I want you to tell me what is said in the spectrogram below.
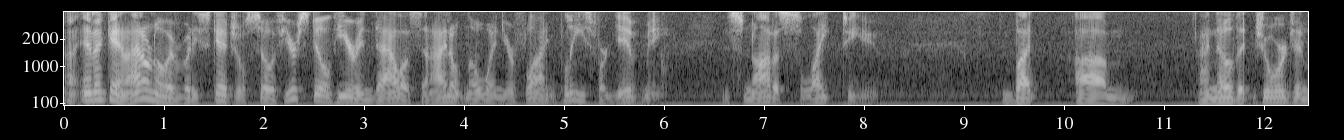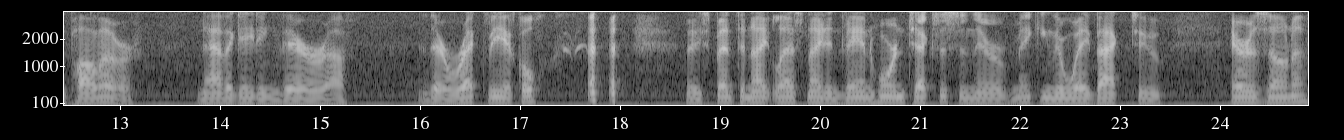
uh, and again, I don't know everybody's schedule. So if you're still here in Dallas and I don't know when you're flying, please forgive me. It's not a slight to you. But um, I know that George and Paula are navigating their uh, their rec vehicle. they spent the night last night in Van Horn, Texas, and they're making their way back to Arizona.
